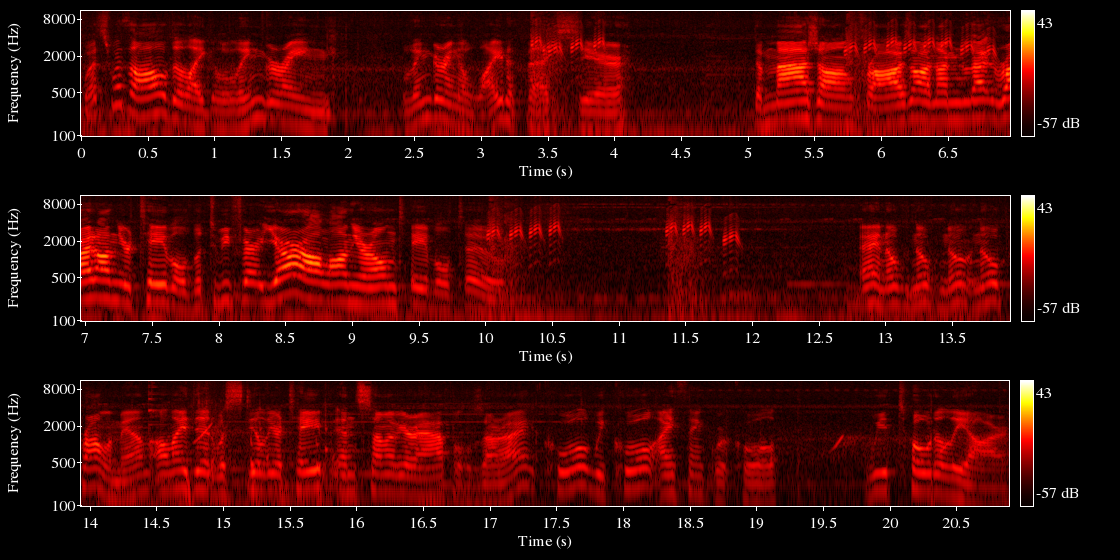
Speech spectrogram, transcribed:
What's with all the, like, lingering, lingering light effects here? The Mahjong frogs. Oh, and I'm right on your table, but to be fair, you're all on your own table, too. Hey, no, no, no, no problem, man. All I did was steal your tape and some of your apples, alright? Cool? We cool? I think we're cool. We totally are.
